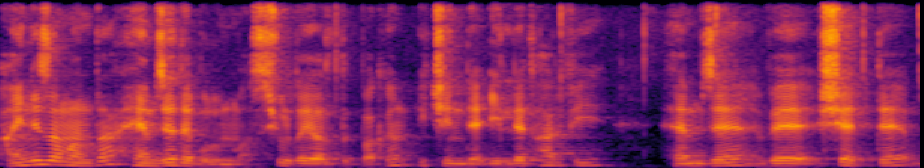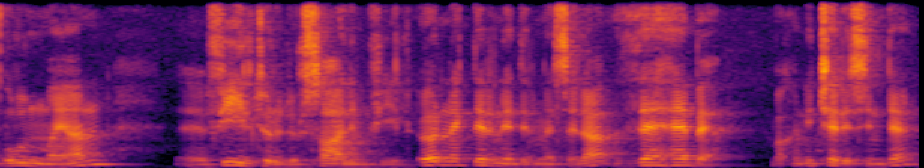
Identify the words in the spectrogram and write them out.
Aynı zamanda hemze de bulunmaz. Şurada yazdık bakın. içinde illet harfi, hemze ve şedde bulunmayan e, fiil türüdür. Salim fiil. Örnekleri nedir mesela? Zehebe. Bakın içerisinde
